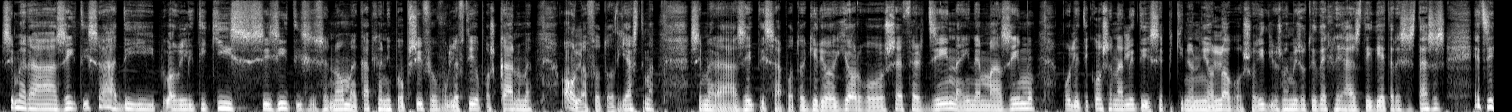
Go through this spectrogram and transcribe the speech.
Σήμερα ζήτησα αντιπολιτική συζήτηση ενώ με κάποιον υποψήφιο βουλευτή όπως κάνουμε όλο αυτό το διάστημα. Σήμερα ζήτησα από τον κύριο Γιώργο Σέφερτζή να είναι μαζί μου πολιτικός αναλυτής, επικοινωνιολόγος. Ο ίδιος νομίζω ότι δεν χρειάζεται ιδιαίτερες συστάσεις έτσι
